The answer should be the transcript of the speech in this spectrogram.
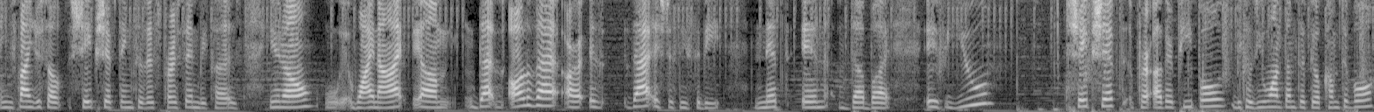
and you find yourself shape shifting to this person because, you know, why not? Um that all of that are is that is just needs to be nipped in the butt. If you shapeshift for other people because you want them to feel comfortable,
